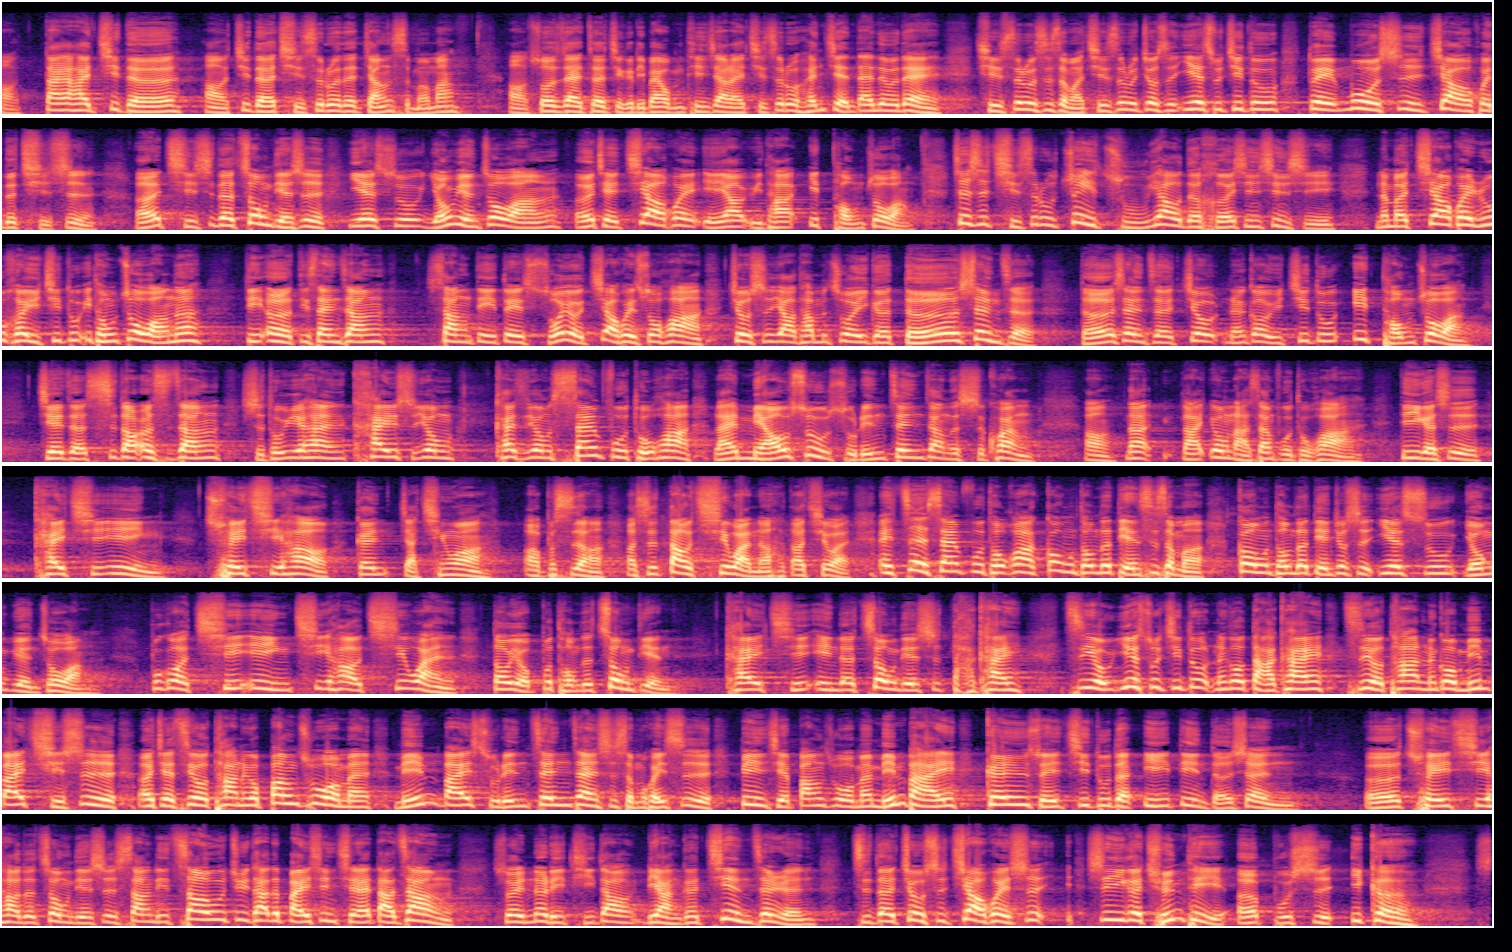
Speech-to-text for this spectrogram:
好，大家还记得啊？记得启示录在讲什么吗？好，说实在，这几个礼拜我们听下来，启示录很简单，对不对？启示录是什么？启示录就是耶稣基督对末世教会的启示，而启示的重点是耶稣永远作王，而且教会也要与他一同作王。这是启示录最主要的核心信息。那么，教会如何与基督一同作王呢？第二、第三章，上帝对所有教会说话，就是要他们做一个得胜者，得胜者就能够与基督一同作王。接着四到二十章，使徒约翰开始用开始用三幅图画来描述属灵征战的实况。哦，那来用哪三幅图画？第一个是开七印、吹七号跟假青蛙。哦，不是啊，啊是倒七碗呢，倒七碗。哎，这三幅图画共同的点是什么？共同的点就是耶稣永远作王。不过七印、七号、七碗都有不同的重点。开七印的重点是打开。只有耶稣基督能够打开，只有他能够明白启示，而且只有他能够帮助我们明白属灵征战是什么回事，并且帮助我们明白跟随基督的一定得胜。而吹七号的重点是上帝召聚他的百姓起来打仗，所以那里提到两个见证人，指的就是教会是是一个群体，而不是一个。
